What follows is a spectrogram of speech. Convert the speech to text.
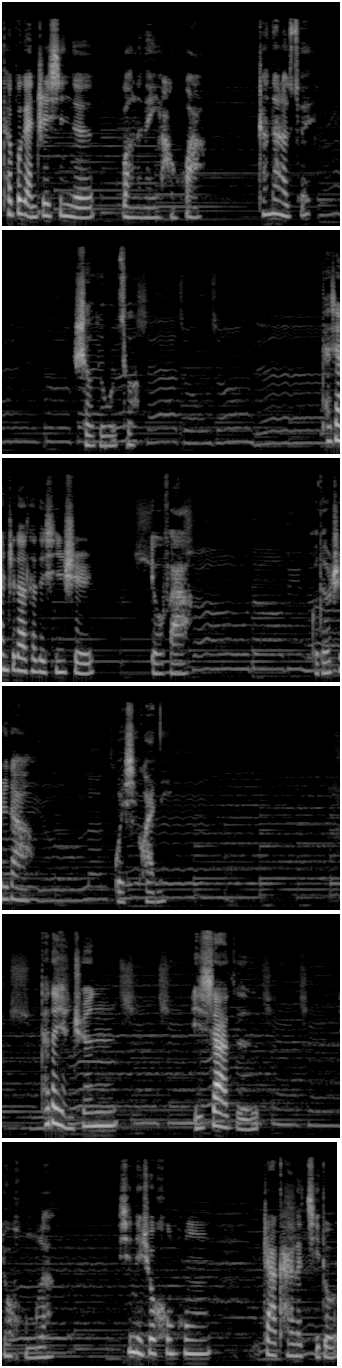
他不敢置信的忘了那一行话，张大了嘴，手足无措。他想知道他的心事，刘发，我都知道，我喜欢你。他的眼圈一下子又红了，心里却轰轰炸开了几朵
